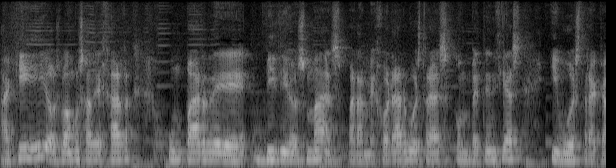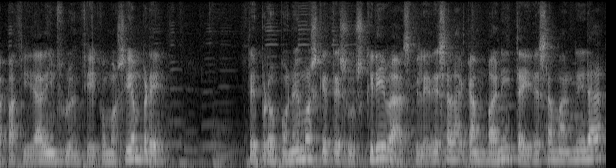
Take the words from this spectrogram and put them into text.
Aquí os vamos a dejar un par de vídeos más para mejorar vuestras competencias y vuestra capacidad de influencia. Y como siempre, te proponemos que te suscribas, que le des a la campanita y de esa manera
